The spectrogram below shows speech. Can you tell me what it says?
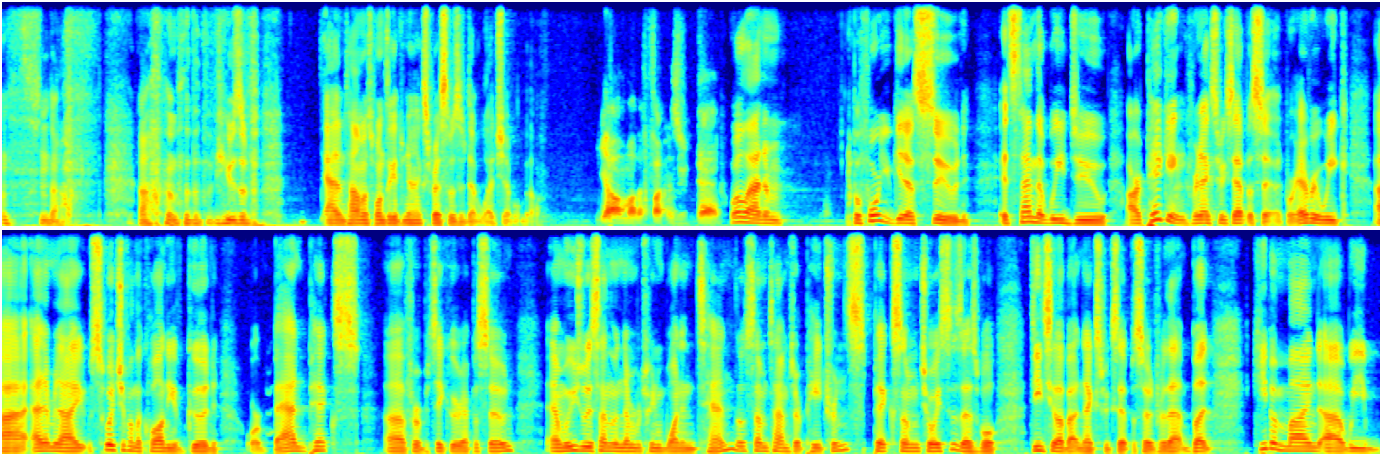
no. Uh, the views of Adam Thomas once again not express those of Double Edged Double Bill. Y'all motherfuckers are dead. Well, Adam, before you get us sued, it's time that we do our picking for next week's episode, where every week uh, Adam and I switch up on the quality of good or bad picks uh, for a particular episode. And we usually assign them a number between 1 and 10, though sometimes our patrons pick some choices, as we'll detail about next week's episode for that. But keep in mind, uh, we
